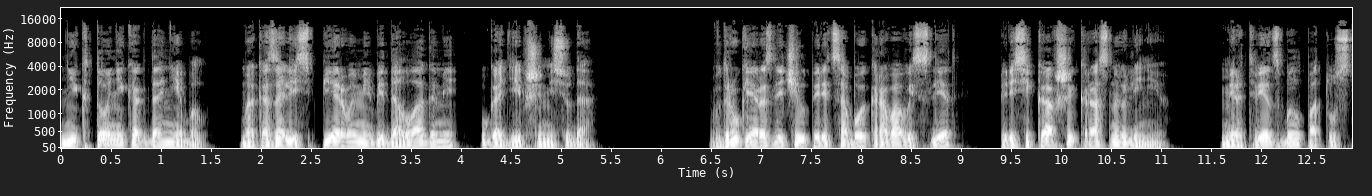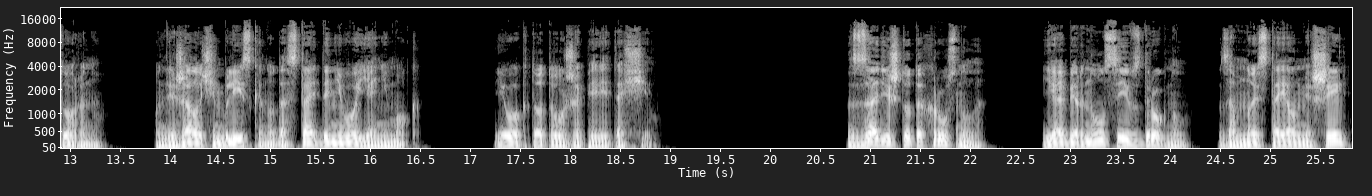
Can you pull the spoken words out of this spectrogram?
никто никогда не был. Мы оказались первыми бедолагами, угодившими сюда. Вдруг я различил перед собой кровавый след, пересекавший красную линию. Мертвец был по ту сторону. Он лежал очень близко, но достать до него я не мог. Его кто-то уже перетащил. Сзади что-то хрустнуло. Я обернулся и вздрогнул. За мной стоял Мишель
